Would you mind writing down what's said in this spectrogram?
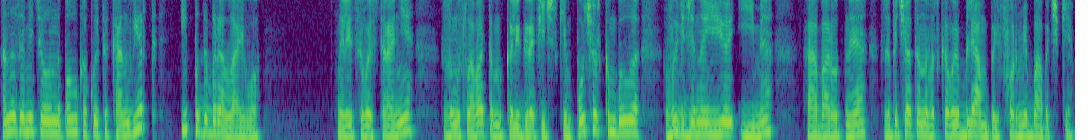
она заметила на полу какой-то конверт и подобрала его. На лицевой стороне — замысловатым каллиграфическим почерком было выведено ее имя, а оборотное запечатано восковой блямбой в форме бабочки.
